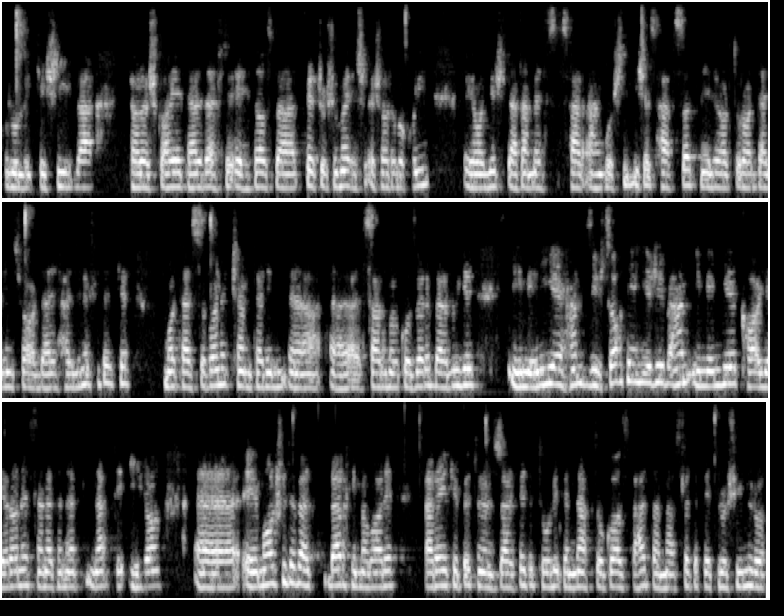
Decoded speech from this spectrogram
خلول کشی و دانشگاه در دست احداث و پتروشیمی اشاره بکنیم یا یک رقم سر انگشتی بیش از 700 میلیارد دلار در این چهار دهه هزینه شده که متاسفانه کمترین سرمایه گذاری بر روی ایمنی هم زیرساخت انرژی و هم ایمنی کارگران صنعت نفت ایران اعمال شده و برخی موارد برای اینکه بتونن ظرفیت تولید نفت و گاز و حتی مصرف پتروشیمی رو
